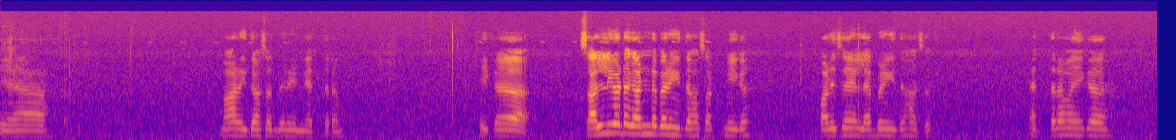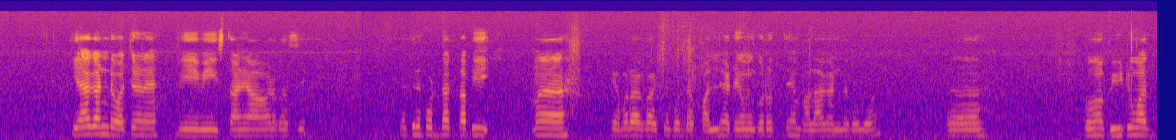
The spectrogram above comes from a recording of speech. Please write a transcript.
එයා මාර නිදහසක් දැනෙන්නේ ඇත්තටම. ඒක සල්ලිවට ගන්න බැරි නිදහසක් මේක. පරිසරයෙන් ලැබෙන නිදහස ඇත්තරම ඒක කියාගන්න වචන නෑ. මේ මේ ස්ථානය ආවට පස්සේ. මෙතන පොඩ්ඩක් අපි කැමරා කාච්ච පොඩ්ඩක් පල්ලෙහාට යමු කරොත් එහෙනම් බලා ගන්න පුළුවන්. කොහොම පිහිටුමක්ද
